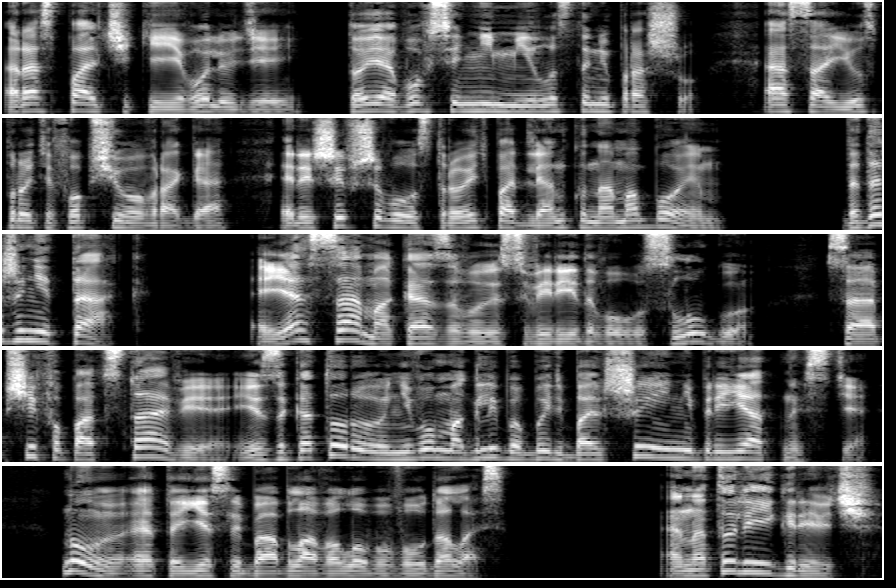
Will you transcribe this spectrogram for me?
Раз пальчики его людей, то я вовсе не милостыню прошу, а союз против общего врага, решившего устроить подлянку нам обоим. Да даже не так. Я сам оказываю Свиридову услугу, сообщив о подставе, из-за которой у него могли бы быть большие неприятности – ну, это если бы облава Лобова удалась. Анатолий Игоревич,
